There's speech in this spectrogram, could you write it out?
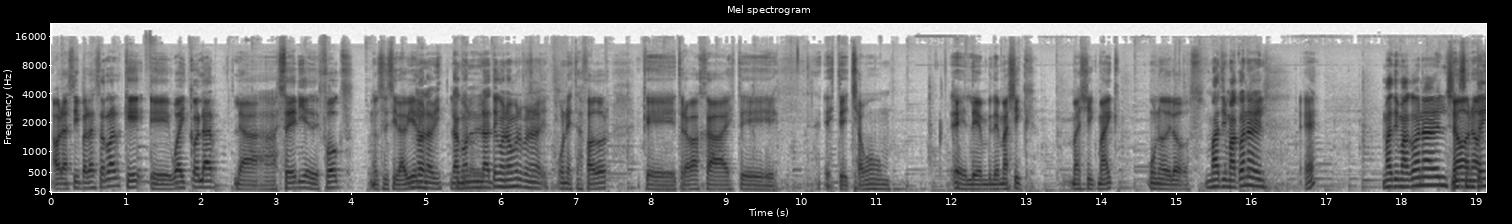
ahora sí para cerrar, que eh, White Collar, la serie de Fox, no sé si la vieron. No la vi. La, No con- la vi. la tengo nombre, pero no la vi. Un estafador que trabaja este este chabón el de, de Magic Magic Mike, uno de los Matthew McConaughey. ¿Eh? Matthew McConaughey. No, no, Ch-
